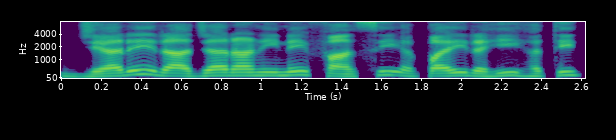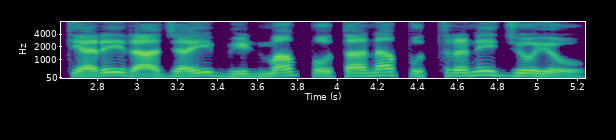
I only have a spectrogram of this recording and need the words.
જ્યારે રાજારાણીને ફાંસી અપાઈ રહી હતી ત્યારે રાજાએ ભીડમાં પોતાના પુત્રને જોયો.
